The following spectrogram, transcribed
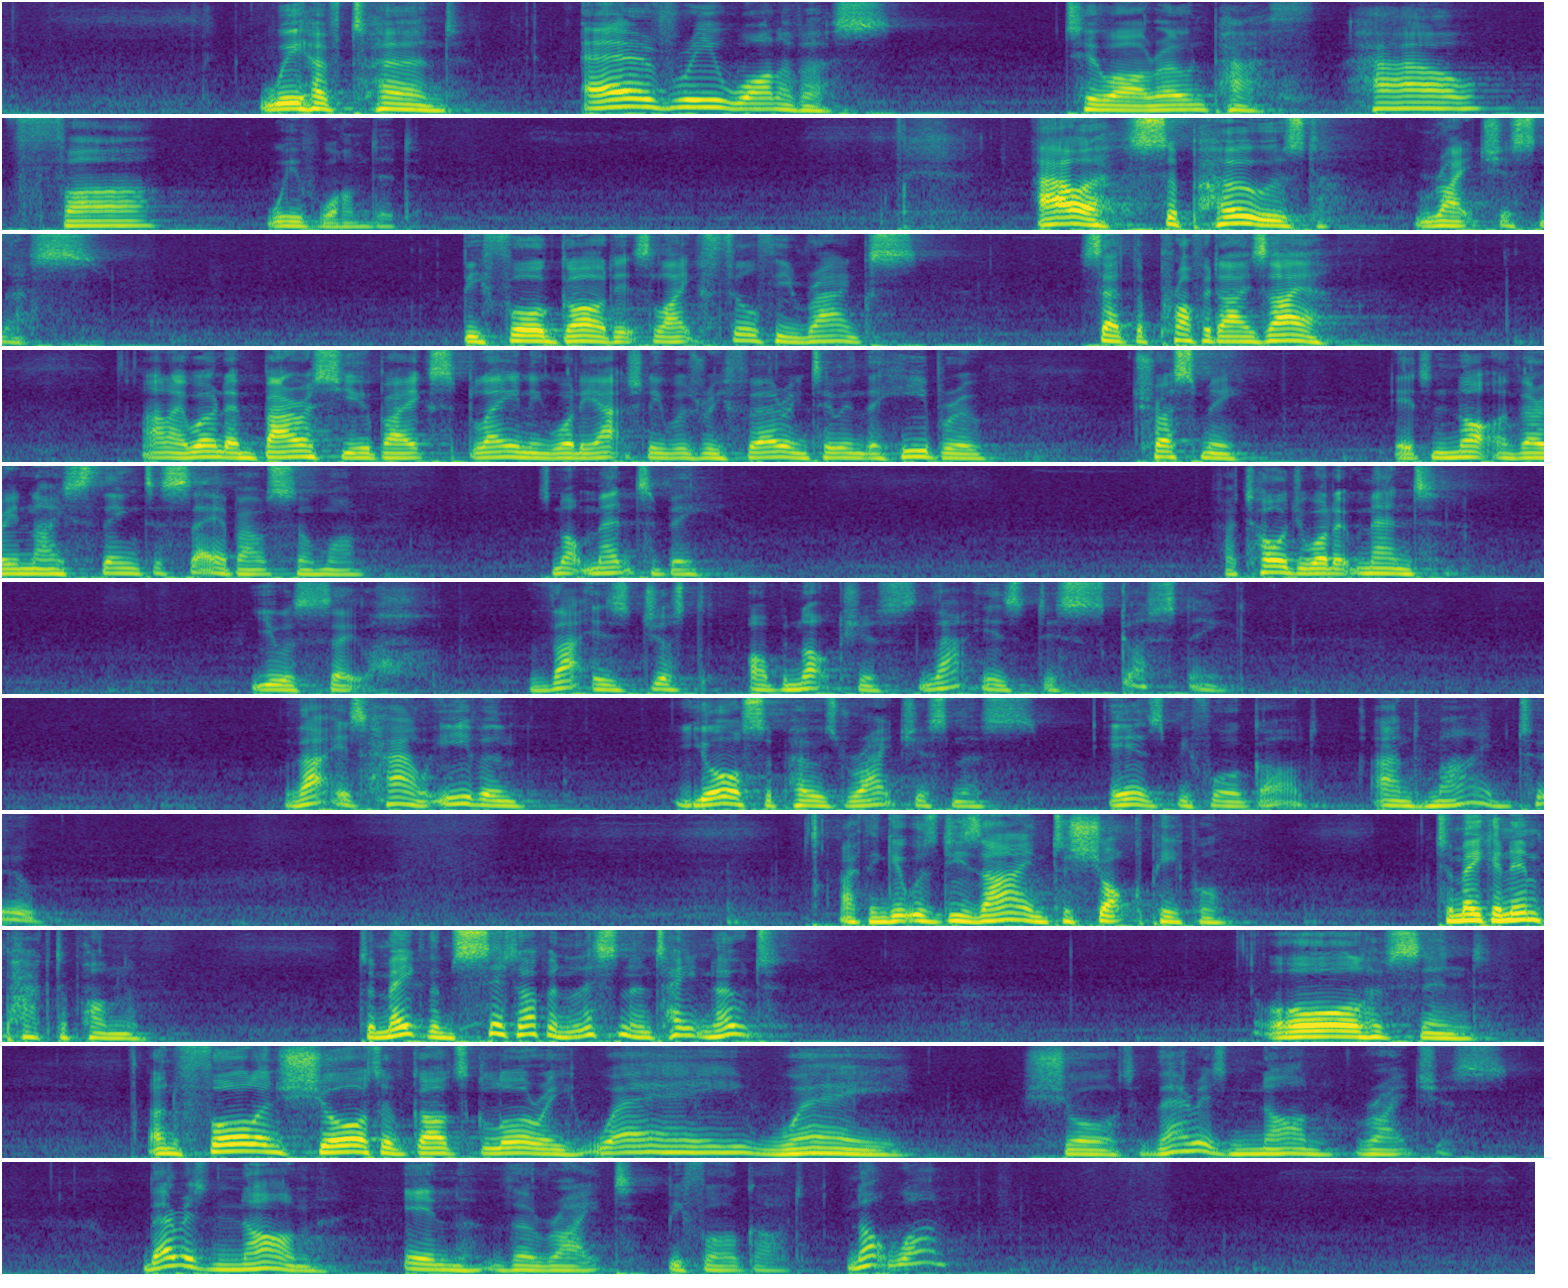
We have turned, every one of us, to our own path. How far we've wandered. Our supposed righteousness before God, it's like filthy rags, said the prophet Isaiah. And I won't embarrass you by explaining what he actually was referring to in the Hebrew. Trust me, it's not a very nice thing to say about someone. It's not meant to be. If I told you what it meant, you would say, oh, that is just obnoxious. That is disgusting. That is how even your supposed righteousness is before God, and mine too. I think it was designed to shock people, to make an impact upon them, to make them sit up and listen and take note. All have sinned and fallen short of God's glory, way, way short. There is none righteous. There is none in the right before God. Not one.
